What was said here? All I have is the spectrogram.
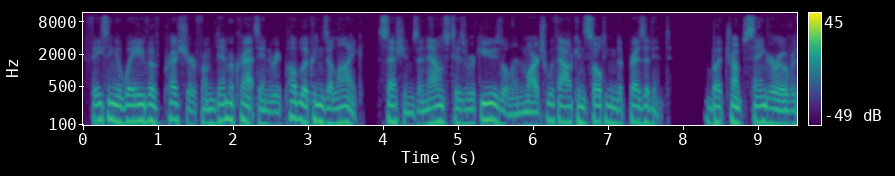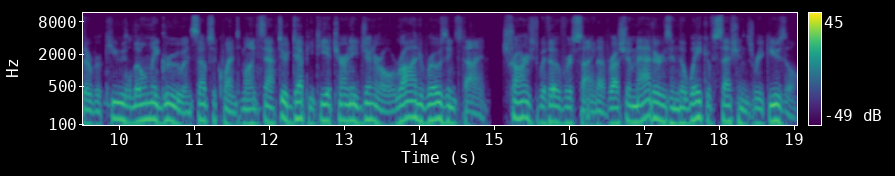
Facing a wave of pressure from Democrats and Republicans alike, Sessions announced his recusal in March without consulting the president. But Trump's anger over the recusal only grew in subsequent months after Deputy Attorney General Rod Rosenstein, charged with oversight of Russia matters in the wake of Sessions' recusal,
